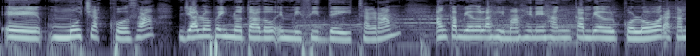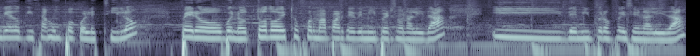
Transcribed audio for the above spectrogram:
eh, muchas cosas. Ya lo habéis notado en mi feed de Instagram. Han cambiado las imágenes, han cambiado el color, ha cambiado quizás un poco el estilo. Pero bueno, todo esto forma parte de mi personalidad y de mi profesionalidad.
